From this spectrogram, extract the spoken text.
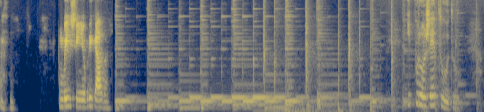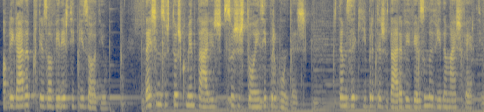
Um beijinho, obrigada. E por hoje é tudo. Obrigada por teres ouvido este episódio. Deixa-nos os teus comentários, sugestões e perguntas. Estamos aqui para te ajudar a viveres uma vida mais fértil.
